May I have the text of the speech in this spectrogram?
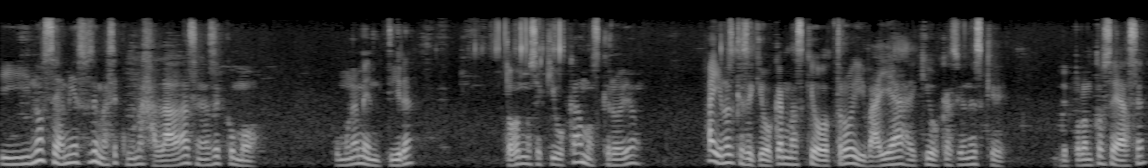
y, no sé, a mí eso se me hace como una jalada, se me hace como, como una mentira. Todos nos equivocamos, creo yo. Hay unos que se equivocan más que otro y vaya, equivocaciones que de pronto se hacen.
